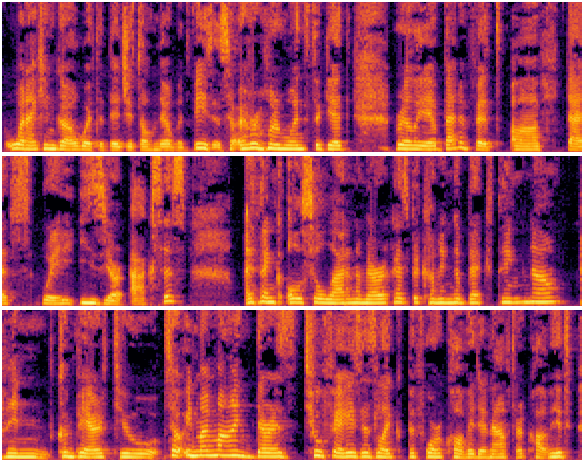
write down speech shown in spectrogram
when I can go with the digital nomad visa. So everyone wants to get really a benefit of that way easier access. I think also Latin America is becoming a big thing now. I mean, compared to, so in my mind, there is two phases like before COVID and after COVID.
